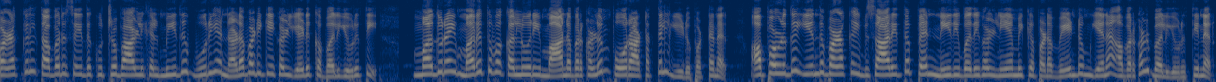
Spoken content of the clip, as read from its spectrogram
வழக்கில் தவறு செய்த குற்றவாளிகள் மீது உரிய நடவடிக்கைகள் எடுக்க வலியுறுத்தி மதுரை மருத்துவக் கல்லூரி மாணவர்களும் போராட்டத்தில் ஈடுபட்டனர். அப்பொழுது இந்த வழக்கை விசாரித்த பெண் நீதிபதிகள் நியமிக்கப்பட வேண்டும் என அவர்கள் வலியுறுத்தினர்.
